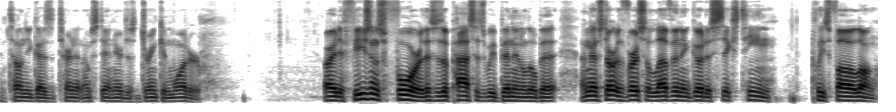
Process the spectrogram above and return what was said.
I'm telling you guys to turn it, I'm standing here just drinking water. All right, Ephesians 4. This is a passage we've been in a little bit. I'm going to start with verse 11 and go to 16. Please follow along.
